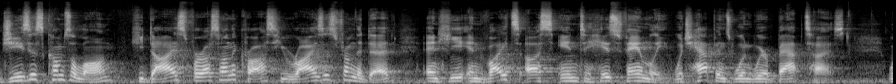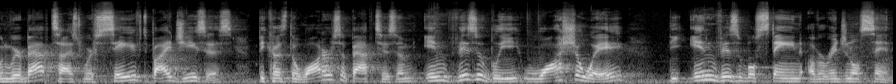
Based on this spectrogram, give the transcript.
Jesus comes along, he dies for us on the cross, he rises from the dead, and he invites us into his family, which happens when we're baptized. When we're baptized, we're saved by Jesus because the waters of baptism invisibly wash away the invisible stain of original sin.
